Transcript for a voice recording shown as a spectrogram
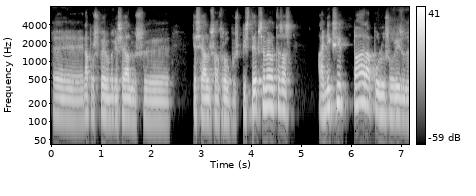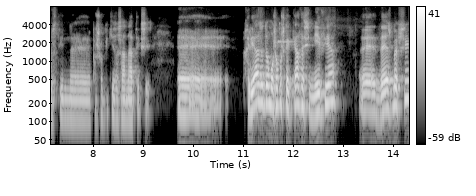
ε, να προσφέρουμε και σε άλλους, ε, και σε άλλους ανθρώπους. Πιστέψτε με ότι θα σας ανοίξει πάρα πολλούς ορίζοντες στην ε, προσωπική σας ανάπτυξη. Ε, χρειάζεται όμως όπως και κάθε συνήθεια ε, δέσμευση,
